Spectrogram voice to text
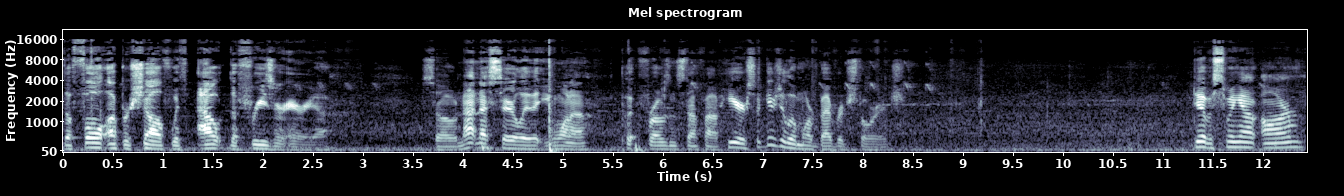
the full upper shelf without the freezer area. So not necessarily that you want to put frozen stuff out here. So it gives you a little more beverage storage. Do you have a swing out arm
